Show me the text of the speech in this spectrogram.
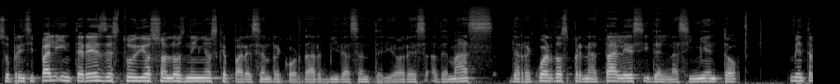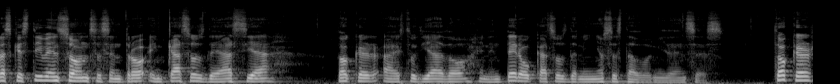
Su principal interés de estudio son los niños que parecen recordar vidas anteriores, además de recuerdos prenatales y del nacimiento, mientras que Stevenson se centró en casos de Asia. Tucker ha estudiado en entero casos de niños estadounidenses. Tucker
